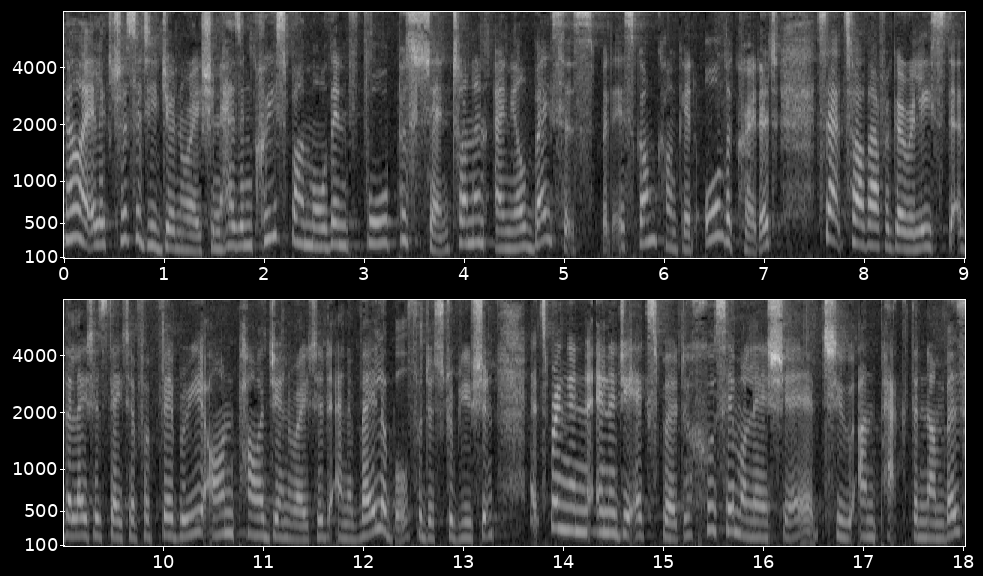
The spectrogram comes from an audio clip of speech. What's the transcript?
Now, electricity generation has increased by more than 4% on an annual basis, but Eskom can't get all the credit. Stat South Africa released the latest data for February on power generated and available for distribution. Let's bring in energy expert Ruse Moleshe to unpack the numbers.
